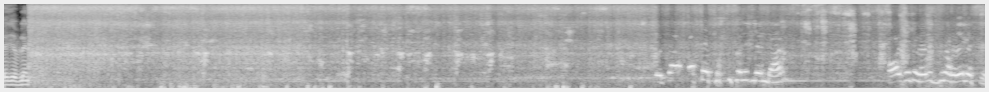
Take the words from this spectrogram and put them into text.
এই যে ব্লেন্ড এটা এত শক্তিশালী ব্লেন্ডার অলরেডি হলুদ গুঁড়া হয়ে গেছে।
